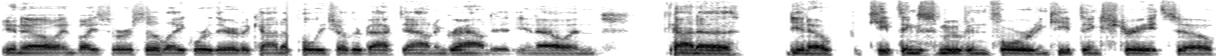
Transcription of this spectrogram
you know, and vice versa, like we're there to kind of pull each other back down and ground it, you know, and kind of, you know, keep things moving forward and keep things straight. So,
